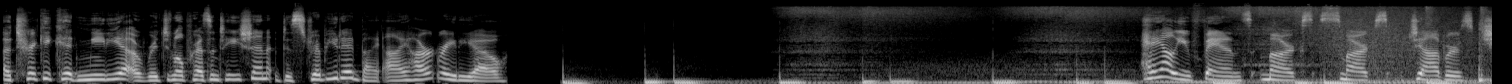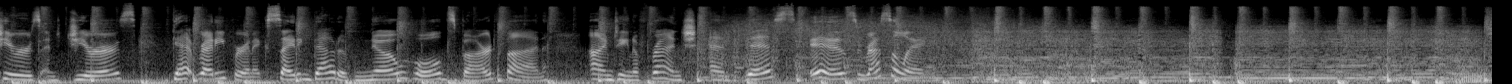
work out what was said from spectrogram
a Tricky Kid Media original presentation distributed by iHeartRadio. Hey, all you fans, marks, smarks, jobbers, cheerers, and jeerers. Get ready for an exciting bout of no holds barred fun. I'm Dana French, and this is Wrestling.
